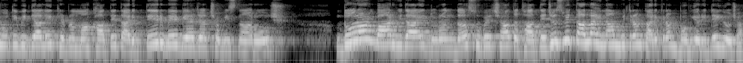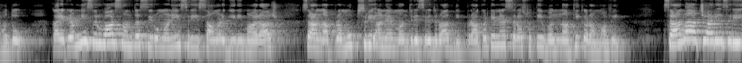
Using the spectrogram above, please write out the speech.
જ્યોતિ વિદ્યાલય ખેડબ્રહ્મા ખાતે તારીખ તેર બે બે હજાર છવ્વીસના રોજ ધોરણ બાર વિદાય, ધોરણ દસ શુભેચ્છા તથા તેજસ્વી તાલા ઇનામ વિતરણ કાર્યક્રમ ભવ્ય રીતે યોજાયો હતો. કાર્યક્રમની શરૂઆત સંત શિરોમણી શ્રી સામળગીરી મહારાજ, શાળાના પ્રમુખ શ્રી અને મંત્રી શ્રી દ્વારા દીપ સરસ્વતી વંદનાથી કરવામાં આવી. શાળાના આચાર્ય શ્રી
